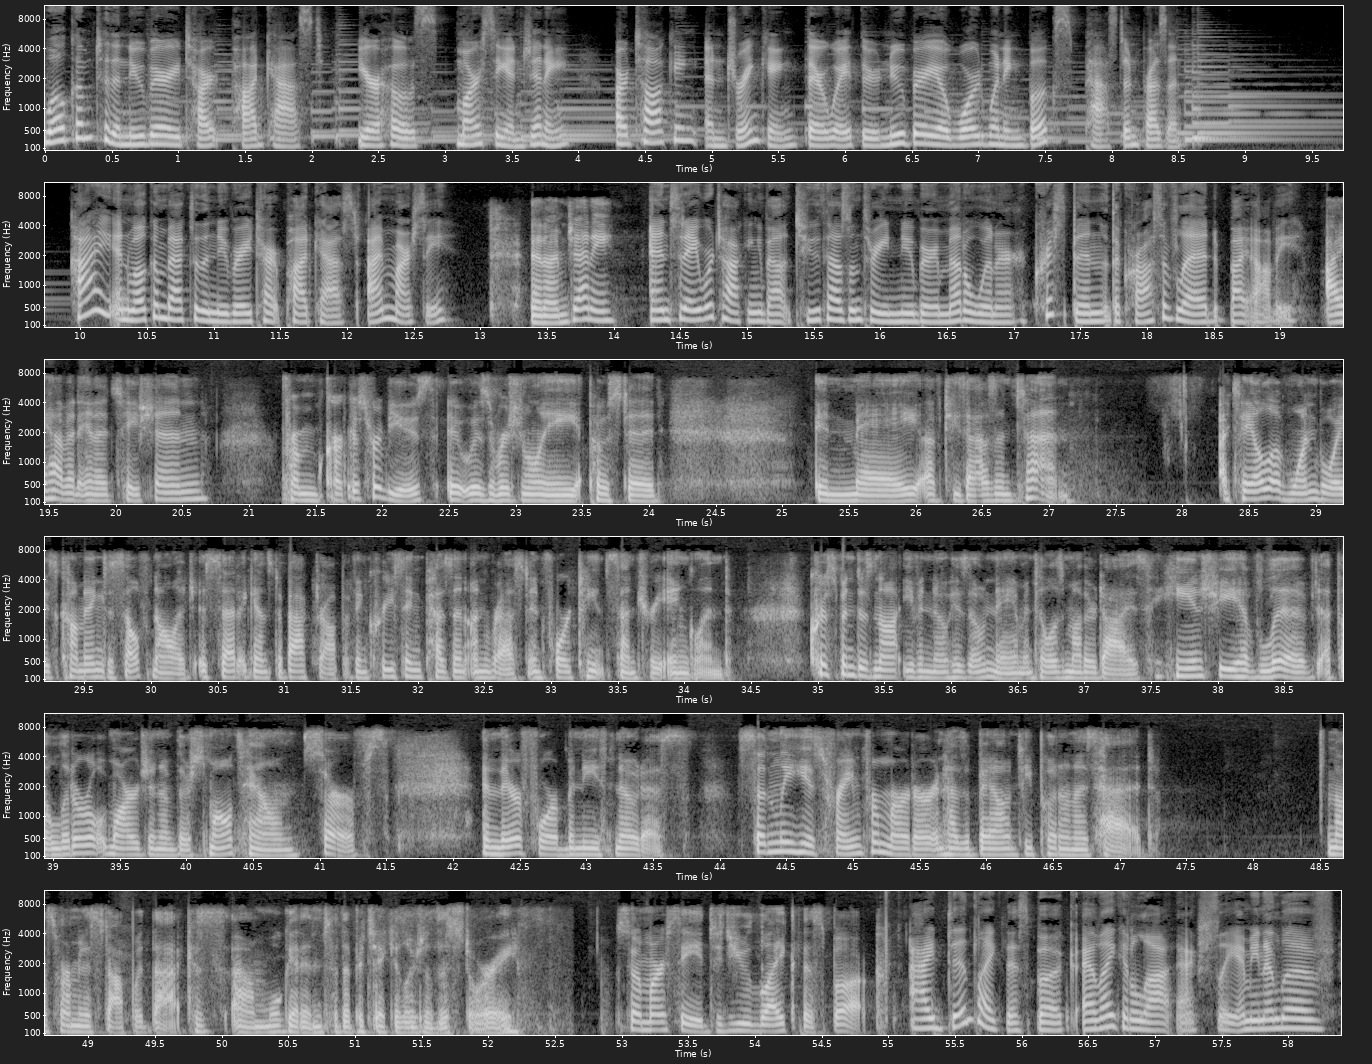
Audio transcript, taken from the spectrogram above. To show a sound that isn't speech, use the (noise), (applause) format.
Welcome to the Newbery Tart Podcast. Your hosts, Marcy and Jenny, are talking and drinking their way through Newbery Award winning books, past and present. Hi, and welcome back to the Newbery Tart Podcast. I'm Marcy. And I'm Jenny. And today we're talking about 2003 Newbery Medal winner Crispin, The Cross of Lead by Avi. I have an annotation from Kirkus Reviews. It was originally posted in May of 2010. A tale of one boy's coming to self knowledge is set against a backdrop of increasing peasant unrest in 14th century England. Crispin does not even know his own name until his mother dies. He and she have lived at the literal margin of their small town serfs and therefore beneath notice. Suddenly he is framed for murder and has a bounty put on his head. And that's where I'm going to stop with that because um, we'll get into the particulars of the story. So, Marcy, did you like this book? I did like this book. I like it a lot, actually. I mean, I love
